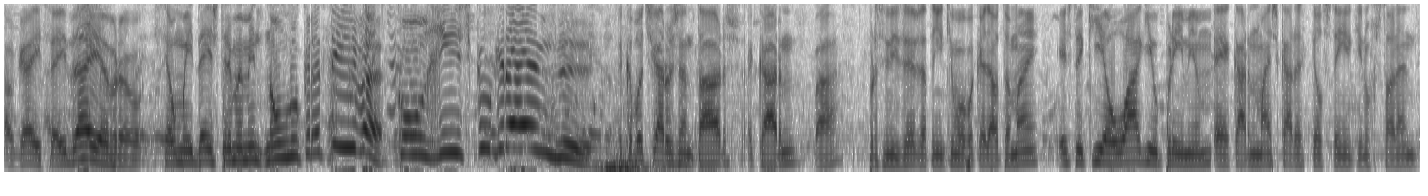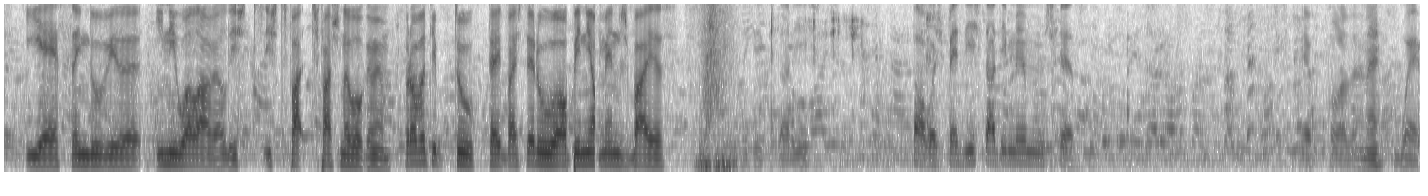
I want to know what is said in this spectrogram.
Ok, isso é ideia, bro. Isso é uma ideia extremamente não lucrativa, com um risco grande. Acabou de chegar o jantar, a carne, pá. Por assim dizer, já tenho aqui o meu bacalhau também. Este aqui é o Wagyu Premium, é a carne mais cara que eles têm aqui no restaurante e é sem dúvida inigualável. Isto, isto fa- desfaz na boca mesmo. Prova tipo tu, que vais ter a opinião menos biased. Vamos aqui cortar isto. Pá, o aspecto disto está tipo mesmo, esquece. É foda, né? Ué,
